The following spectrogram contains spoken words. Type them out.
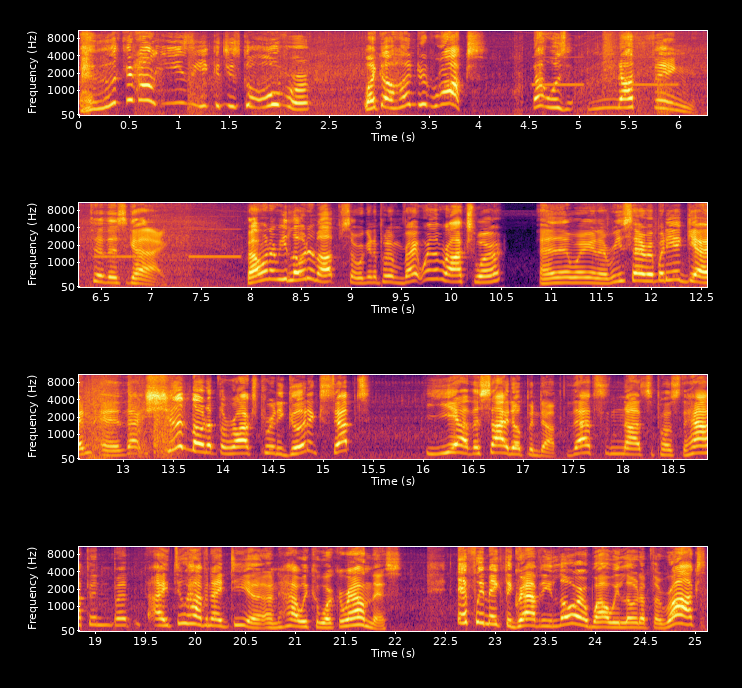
And look at how easy it could just go over like a hundred rocks. That was nothing to this guy. But I want to reload him up, so we're going to put him right where the rocks were. And then we're going to reset everybody again. And that should load up the rocks pretty good, except yeah, the side opened up. That's not supposed to happen, but I do have an idea on how we could work around this. If we make the gravity lower while we load up the rocks,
